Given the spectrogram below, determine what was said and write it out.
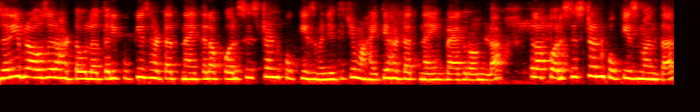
जरी ब्राउझर हटवलं तरी कुकीज हटत नाही त्याला पर्सिस्टंट कुकीज म्हणजे तिची माहिती हटत नाही बॅकग्राऊंडला त्याला पर्सिस्टंट कुकीज म्हणतात.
